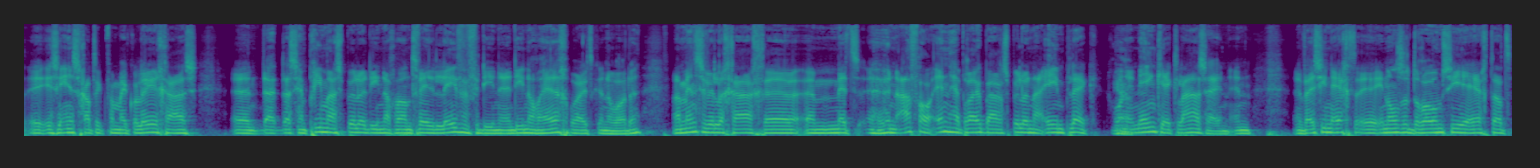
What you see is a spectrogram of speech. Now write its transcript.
30% is een inschatting van mijn collega's. Eh, dat, dat zijn prima spullen die nog wel een tweede leven verdienen en die nog hergebruikt kunnen worden. Maar mensen willen graag eh, eh, met hun afval en herbruikbare spullen naar één plek. Gewoon Ja. in één keer klaar zijn. En, en wij zien echt, eh, in onze droom zie je echt dat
